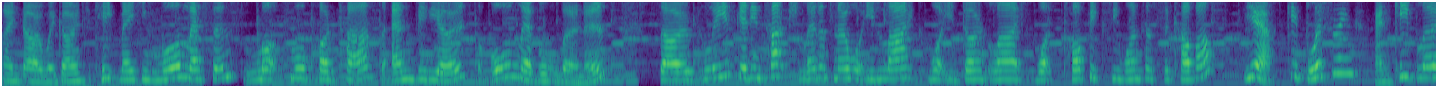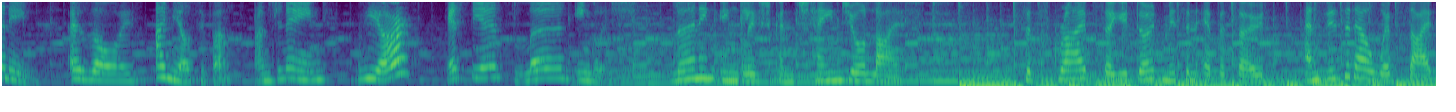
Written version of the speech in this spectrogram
I know we're going to keep making more lessons, lots more podcasts and videos for all level learners. So please get in touch. Let us know what you like, what you don't like, what topics you want us to cover. Yeah, keep listening and keep learning. As always, I'm Josipa. I'm Janine. We are SBS Learn English. Learning English can change your life. Subscribe so you don't miss an episode and visit our website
